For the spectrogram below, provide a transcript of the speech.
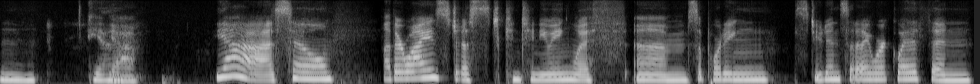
mm. yeah. Yeah. Yeah. So, otherwise, just continuing with um, supporting students that I work with. And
